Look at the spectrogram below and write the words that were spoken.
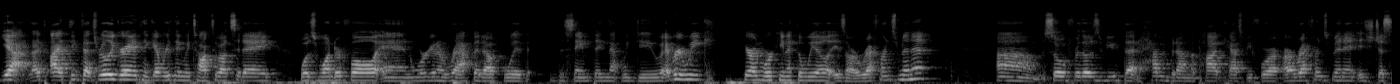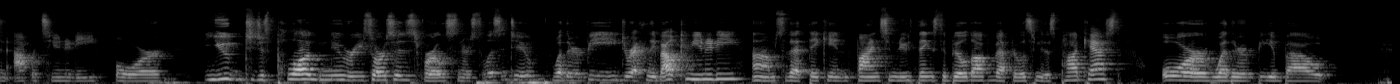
yeah, I, think that's really great. I think everything we talked about today was wonderful, and we're gonna wrap it up with the same thing that we do every week here on Working at the Wheel is our reference minute. Um, so for those of you that haven't been on the podcast before, our reference minute is just an opportunity for you to just plug new resources for our listeners to listen to, whether it be directly about community, um, so that they can find some new things to build off of after listening to this podcast, or whether it be about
